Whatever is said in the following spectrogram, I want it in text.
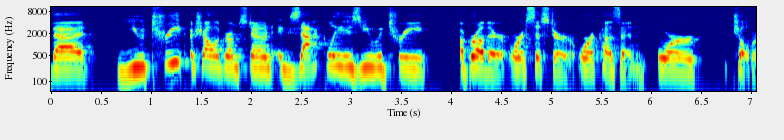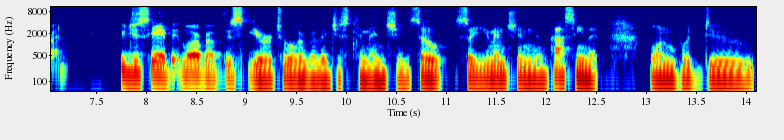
that you treat a Shalagram stone exactly as you would treat a brother or a sister or a cousin or children. Could you say a bit more about the spiritual or religious dimension? So, so you mentioned in passing that one would do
